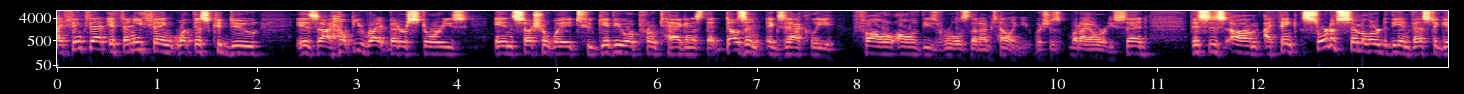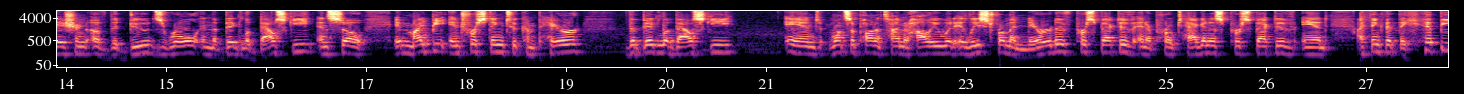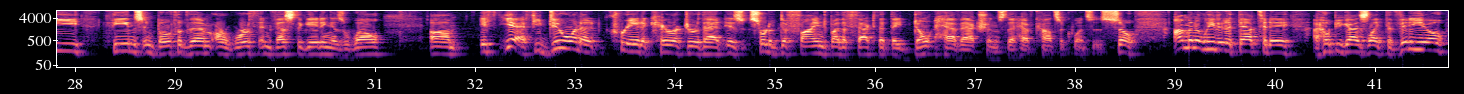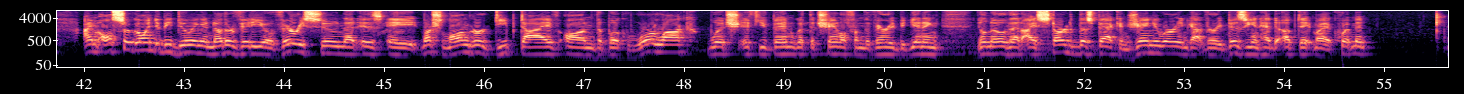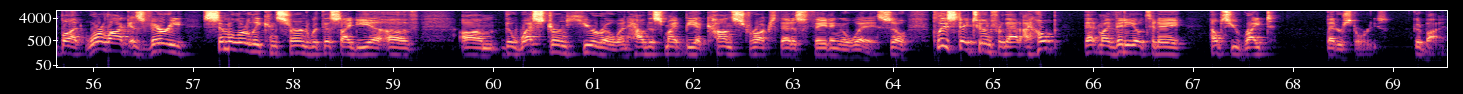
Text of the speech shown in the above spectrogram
I think that, if anything, what this could do is uh, help you write better stories in such a way to give you a protagonist that doesn't exactly follow all of these rules that I'm telling you, which is what I already said. This is, um, I think, sort of similar to the investigation of the dude's role in The Big Lebowski, and so it might be interesting to compare The Big Lebowski and Once Upon a Time in Hollywood, at least from a narrative perspective and a protagonist perspective. And I think that the hippie themes in both of them are worth investigating as well. Um, if yeah, if you do want to create a character that is sort of defined by the fact that they don't have actions that have consequences. So I'm going to leave it at that today. I hope you guys like the video. I'm also going to be doing another video very soon that is a much longer deep dive on the book Warlock, which if you've been with the channel from the very beginning, you'll know that I started this back in January and got very busy and had to update my equipment. But Warlock is very similarly concerned with this idea of um, the Western hero and how this might be a construct that is fading away. So please stay tuned for that. I hope that my video today helps you write better stories. Goodbye.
